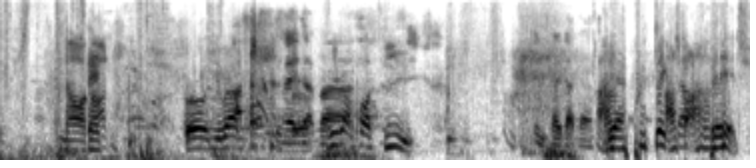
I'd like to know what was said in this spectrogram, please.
on. No, I can't. Bro, you ran past you him, played bro. that bad. He ran past you. didn't play that bad. I- Yeah, predict I that I- bitch.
